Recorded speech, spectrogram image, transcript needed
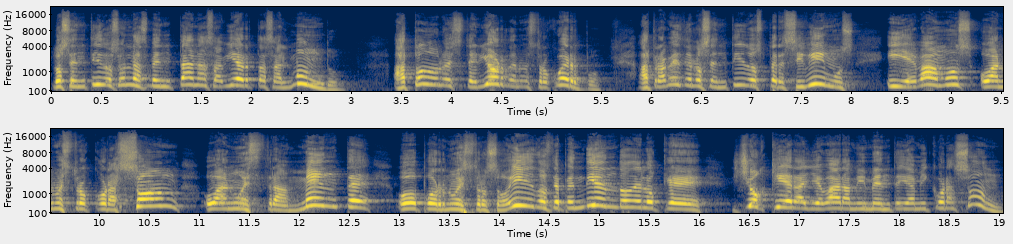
Los sentidos son las ventanas abiertas al mundo a todo lo exterior de nuestro cuerpo. A través de los sentidos percibimos y llevamos o a nuestro corazón o a nuestra mente o por nuestros oídos, dependiendo de lo que yo quiera llevar a mi mente y a mi corazón.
